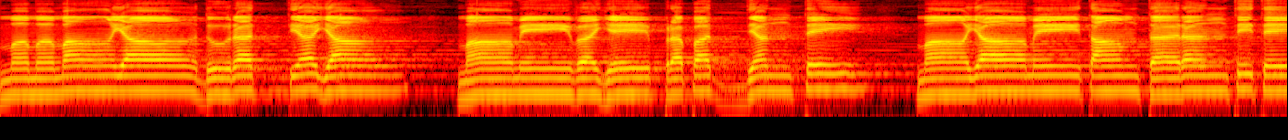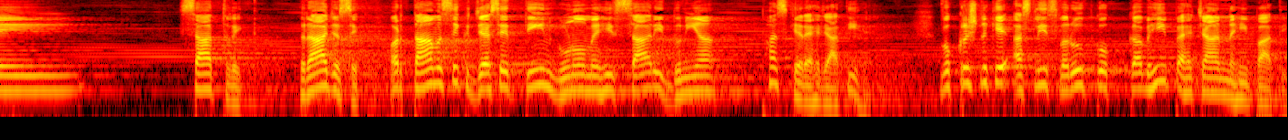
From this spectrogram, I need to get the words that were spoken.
मम माया दुरत्यया, मामेव ये प्रपद्यन्ते मायामेतां तरन्ति ते। सात्विक, राजसिक और तामसिक जैसे तीन गुणों में ही सारी दुनिया फंस के रह जाती है। वो कृष्ण के असली स्वरूप को कभी पहचान नहीं पाती।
